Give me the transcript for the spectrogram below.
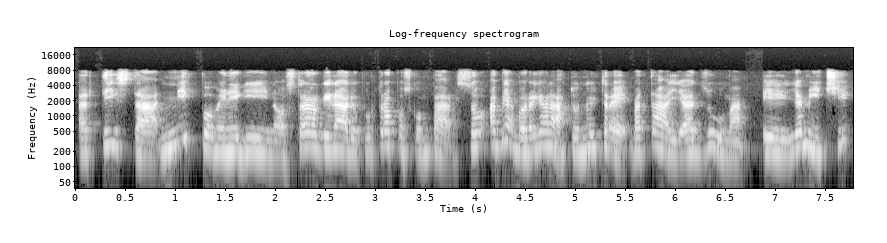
artista Nippo Meneghino, straordinario, purtroppo scomparso, abbiamo regalato noi tre, Battaglia, Azuma e gli amici,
